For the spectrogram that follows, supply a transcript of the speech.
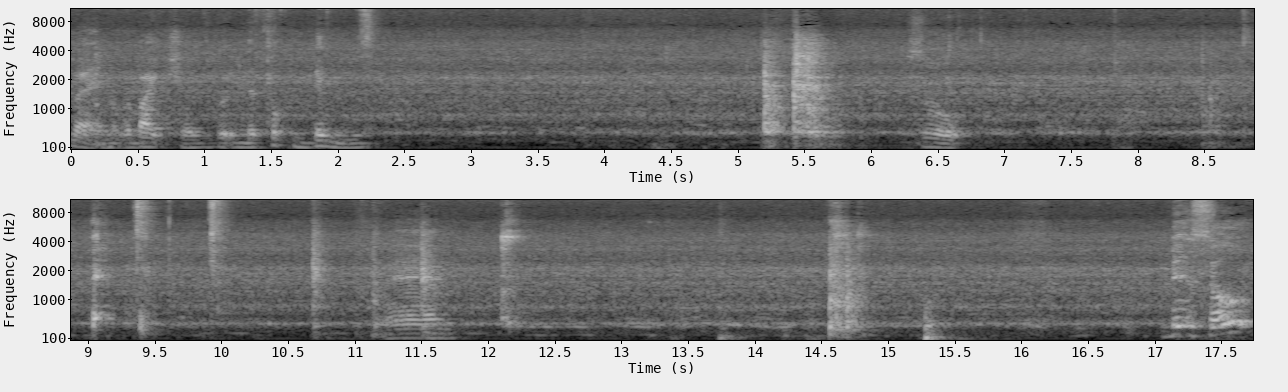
right, not the bike sheds, but in the fucking bins. So, um, bit of salt.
